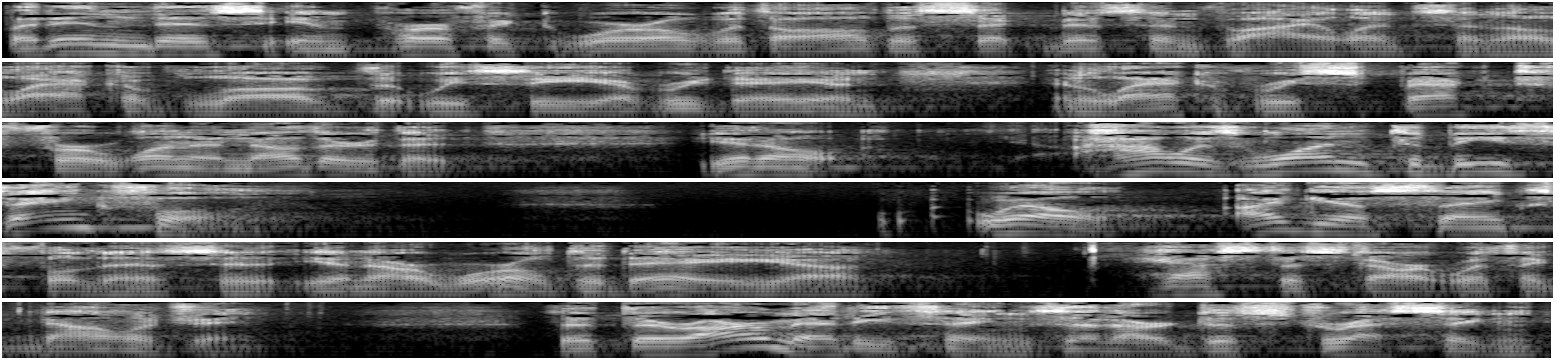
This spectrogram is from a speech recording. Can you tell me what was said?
But in this imperfect world with all the sickness and violence and the lack of love that we see every day and, and lack of respect for one another that, you know, how is one to be thankful? Well, I guess thankfulness in our world today uh, has to start with acknowledging that there are many things that are distressing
